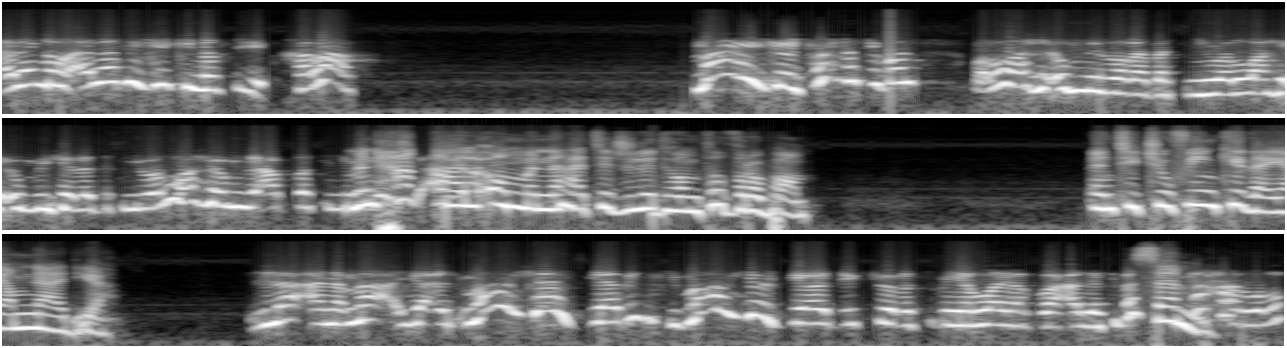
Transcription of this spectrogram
أنا أنا في فيك نصيب. خلاص. ما يجوز وحده تقول والله أمي ضربتني والله أمي جلدتني والله أمي عضتني من حقها الام إنها تجلدهم تضربهم. أنت تشوفين كذا يا أم نادية. لا أنا ما يعني ما هو جوز يا بنتي ما هو جوز يا دكتورة سمية الله يرضى عليك. بس سمي. والله.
